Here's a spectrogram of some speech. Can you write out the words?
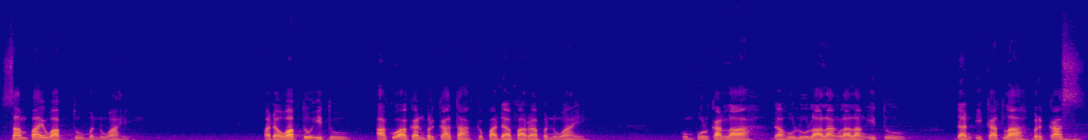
sampai waktu menuai. Pada waktu itu, aku akan berkata kepada para penuai, kumpulkanlah dahulu lalang-lalang itu dan ikatlah berkas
